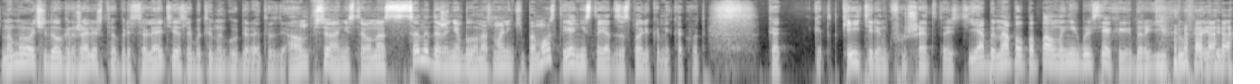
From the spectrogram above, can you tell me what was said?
Но мы очень долго ржали, что, представляете, если бы ты на Губера это сделал. А он все, они стоят. У нас сцены даже не было. У нас маленький помост, и они стоят за столиками, как вот, как этот кейтеринг, фуршет. То есть я бы на пол попал на них бы всех, их дорогие туфли.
